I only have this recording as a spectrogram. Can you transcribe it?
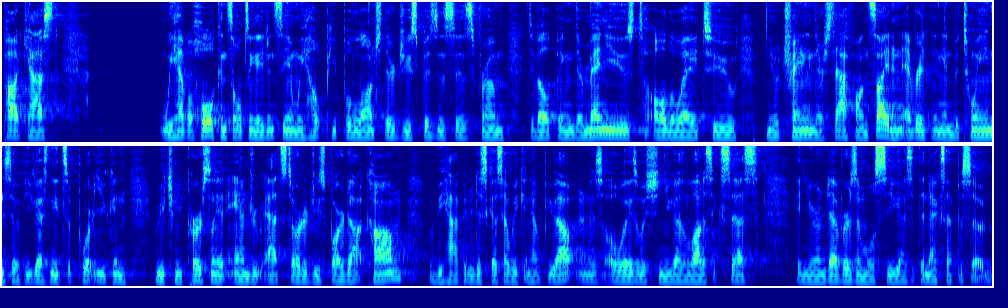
podcast, we have a whole consulting agency and we help people launch their juice businesses from developing their menus to all the way to you know training their staff on site and everything in between. So if you guys need support you can reach me personally at andrew at starterjuicebar.com we'd be happy to discuss how we can help you out. And as always wishing you guys a lot of success in your endeavors and we'll see you guys at the next episode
